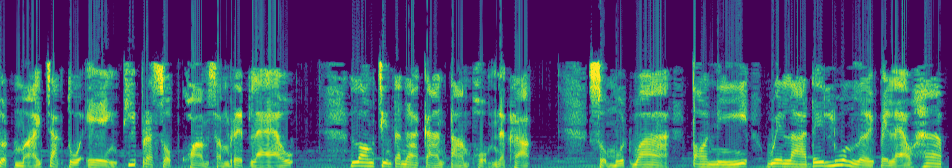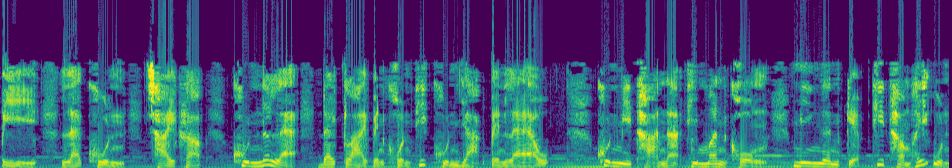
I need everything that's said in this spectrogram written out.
จดหมายจากตัวเองที่ประสบความสำเร็จแล้ว ลองจินตนาการตามผมนะครับ สมมุติว่าตอนนี้เวลาได้ล่วงเลยไปแล้ว 5 ปี และคุณใช่ครับ คุณนั่นแหละได้กลายเป็นคนที่คุณอยากเป็นแล้ว คุณมีฐานะที่มั่นคง มีเงินเก็บที่ทำให้อุ่น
